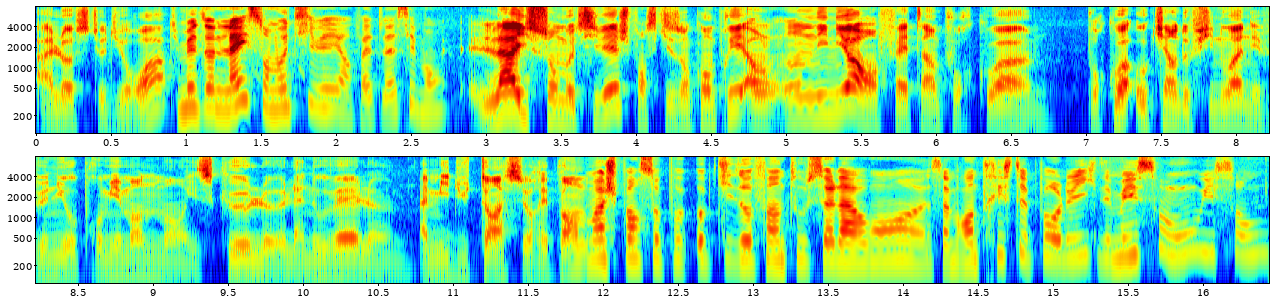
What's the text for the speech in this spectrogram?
à l'ost du roi. tu m'étonnes. Là, ils sont motivés en fait. Là, c'est bon. Là ils sont motivés, je pense qu'ils ont compris. Alors, on ignore en fait hein, pourquoi, pourquoi aucun Dauphinois n'est venu au premier mandement? Est-ce que le- la nouvelle euh, a mis du temps à se répandre? Moi, je pense au petit dauphin tout seul à Rouen. euh, Ça me rend triste pour lui. Mais ils sont où? Ils sont où?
